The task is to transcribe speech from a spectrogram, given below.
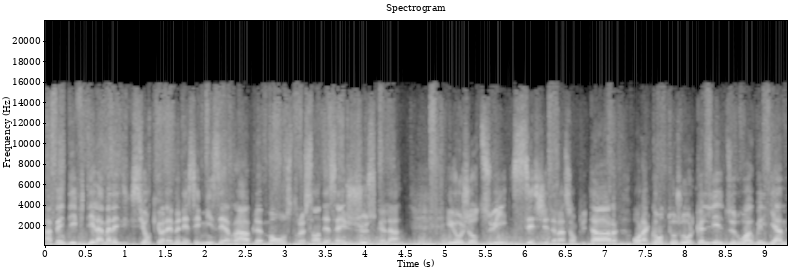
afin d'éviter la malédiction qui aurait mené ces misérables monstres sans dessin jusque-là. Et aujourd'hui, six générations plus tard, on raconte toujours que l'île du roi William,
